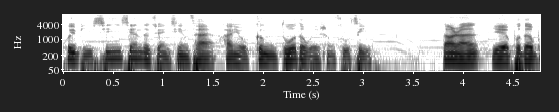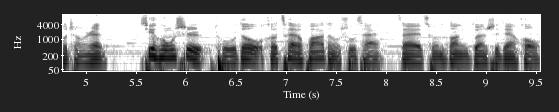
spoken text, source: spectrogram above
会比新鲜的卷心菜含有更多的维生素 C。当然，也不得不承认，西红柿、土豆和菜花等蔬菜在存放一段时间后，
